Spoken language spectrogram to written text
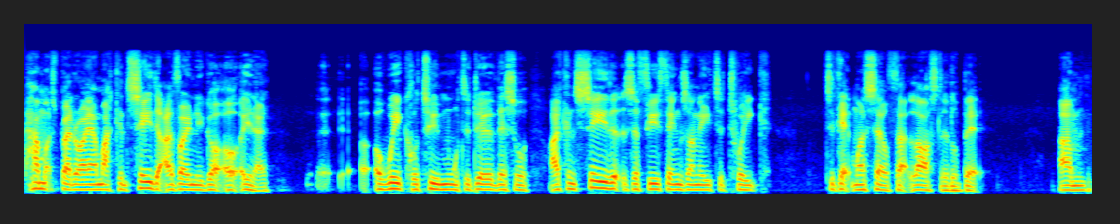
how much better I am. I can see that I've only got uh, you know a week or two more to do this, or I can see that there's a few things I need to tweak to get myself that last little bit. Um,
